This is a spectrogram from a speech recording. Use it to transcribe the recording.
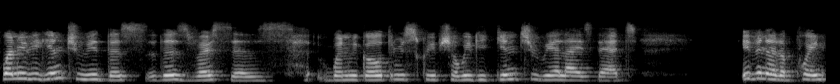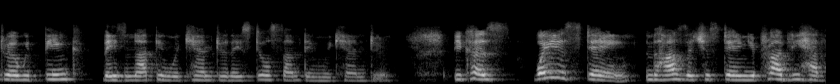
when we begin to read this, these verses, when we go through scripture, we begin to realize that even at a point where we think there's nothing we can do, there's still something we can do. Because where you're staying, in the house that you're staying, you probably have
